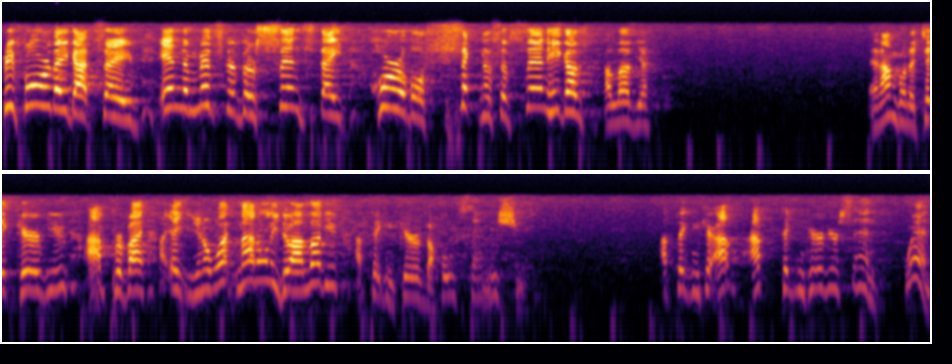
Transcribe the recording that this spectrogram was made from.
Before they got saved, in the midst of their sin state, horrible sickness of sin, He goes, I love you. And I'm going to take care of you. I provide. You know what? Not only do I love you, I've taken care of the whole sin issue. I've taken care. I've, I've taken care of your sin. When?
